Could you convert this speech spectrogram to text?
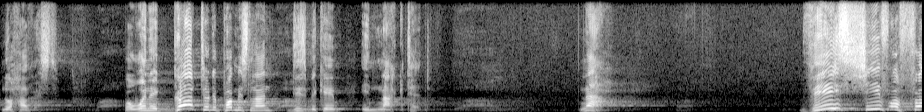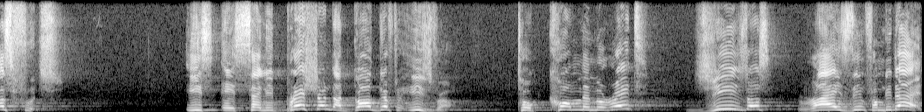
no harvest. But when they got to the promised land, this became enacted. Now, this sheaf of first fruits is a celebration that God gave to Israel to commemorate Jesus' rising from the dead.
